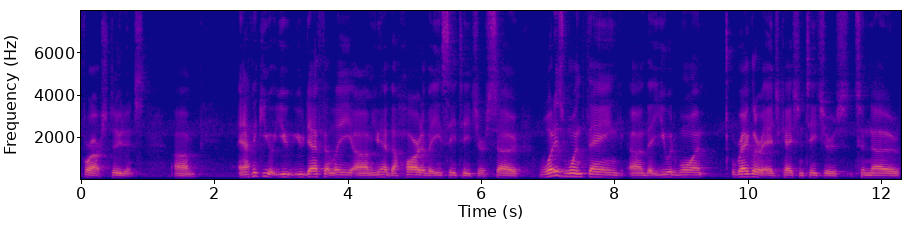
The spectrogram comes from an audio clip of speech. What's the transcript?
for our students. Um, and I think you you you definitely um, you have the heart of an EC teacher. So what is one thing uh, that you would want regular education teachers to know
